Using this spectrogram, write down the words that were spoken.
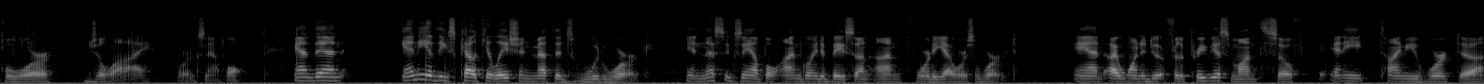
for July, for example. And then any of these calculation methods would work. In this example, I'm going to base on, on 40 hours worked. And I want to do it for the previous month, so any time you've worked, uh,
